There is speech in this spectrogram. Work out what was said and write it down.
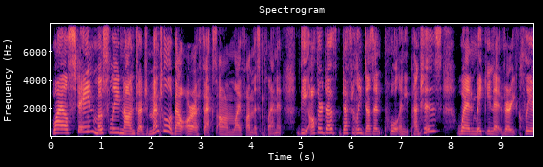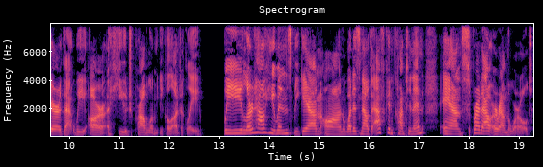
While staying mostly non judgmental about our effects on life on this planet, the author does, definitely doesn't pull any punches when making it very clear that we are a huge problem ecologically. We learn how humans began on what is now the African continent and spread out around the world.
